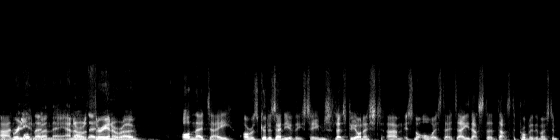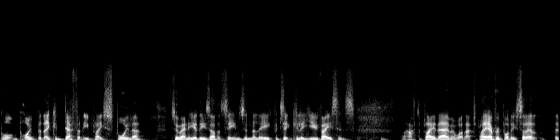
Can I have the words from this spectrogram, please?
And brilliant, their, weren't they? And on their- three in a row. on their day are as good as any of these teams. Let's be honest. Um, it's not always their day. That's the that's the probably the most important point. But they could definitely play spoiler to any of these other teams in the league, particularly Juve, since have to play them and what they have to play everybody. So they,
